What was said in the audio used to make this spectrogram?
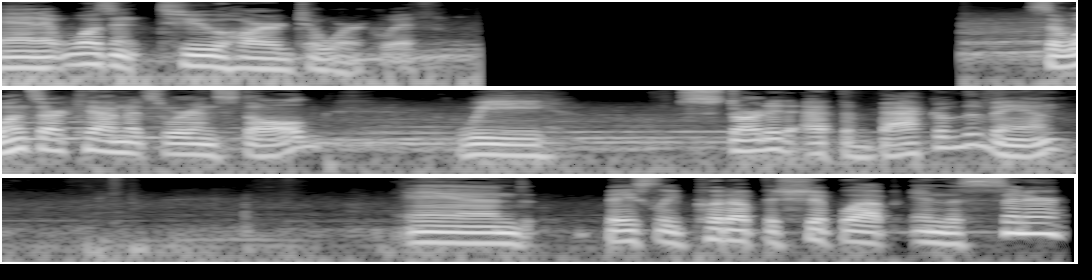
and it wasn't too hard to work with. So once our cabinets were installed, we started at the back of the van and basically put up the shiplap in the center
